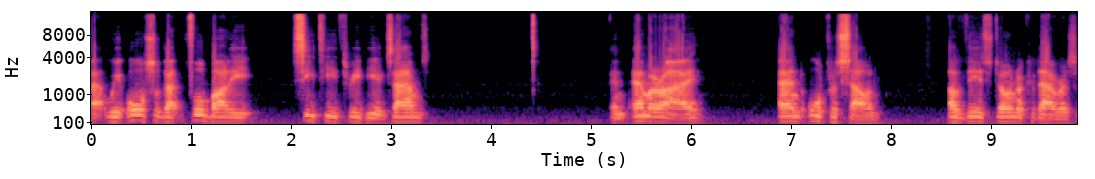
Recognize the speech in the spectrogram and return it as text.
Uh, we also got full body CT 3D exams, an MRI, and ultrasound of these donor cadavers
